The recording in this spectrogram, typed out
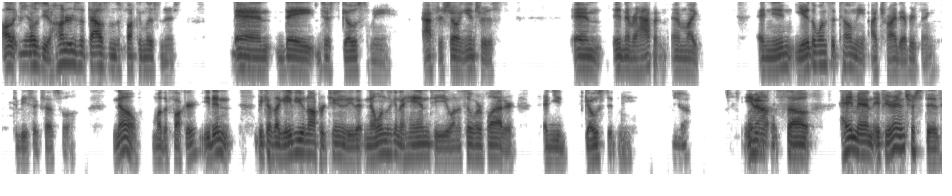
I'll expose you to hundreds of thousands of fucking listeners. And they just ghost me after showing interest. And it never happened. And I'm like, and you, you're the ones that tell me I tried everything to be successful. No, motherfucker, you didn't. Because I gave you an opportunity that no one's going to hand to you on a silver platter. And you ghosted me yeah. you know so hey man if you're interested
